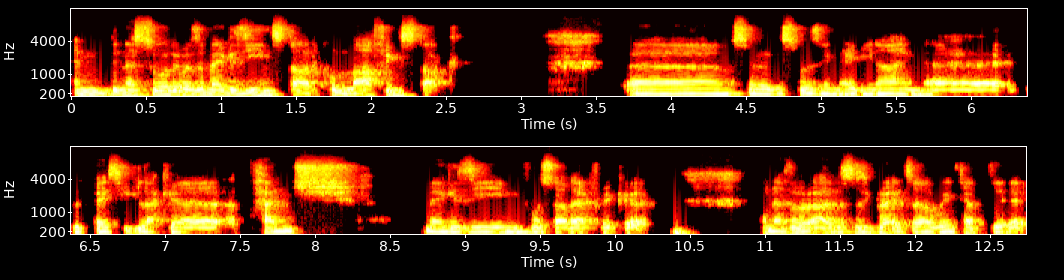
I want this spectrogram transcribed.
and then I saw there was a magazine start called Laughing Stock. Um, so this was in '89. Uh, it was basically like a, a punch magazine for South Africa. And I thought, oh, this is great. So I went up there,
